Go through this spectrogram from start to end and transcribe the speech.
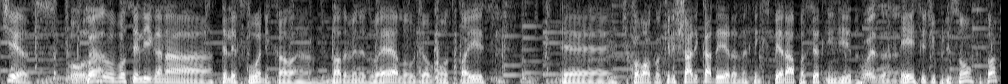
Matias, Olá. quando você liga na telefônica lá, lá da Venezuela ou de algum outro país, é, te colocam aquele chá de cadeira, né? Tem que esperar pra ser atendido. Pois é. É esse tipo de som que toca?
